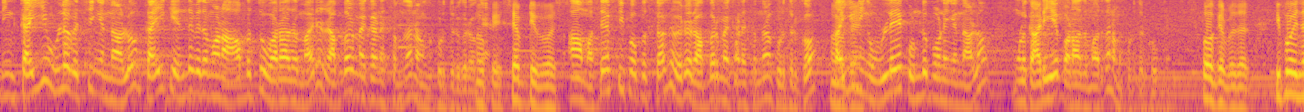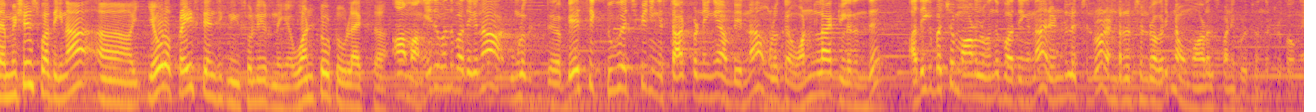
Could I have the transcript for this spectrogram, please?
நீங்கள் கையை உள்ளே வச்சீங்கன்னாலும் கைக்கு எந்த விதமான ஆபத்தும் வராத மாதிரி ரப்பர் மெக்கானிசம் தான் நாங்கள் கொடுத்துருக்குறோம் ஓகே சேஃப்டி பர்ஸ் ஆமா சேஃப்டி பர்பஸ்க்காக வெறும் ரப்பர் மெக்கானிசம் தான் கொடுத்துருக்கோம். கையை நீங்க உள்ளே கொண்டு போனீங்கன்னாலும் உங்களுக்கு அடியே படாத மாதிரி தான் நம்ம கொடுத்துருக்கோம் ஓகே பிரதர் இப்போ இந்த மிஷின்ஸ் பார்த்தீங்கன்னா எவ்வளோ ப்ரைஸ் ரேஞ்சுக்கு நீங்கள் சொல்லியிருந்தீங்க? ஒன் டு டூ லேக்ஸா ஆமாங்க இது வந்து பார்த்தீங்கன்னா உங்களுக்கு பேசிக் டூ ஹெச்பி நீங்கள் ஸ்டார்ட் பண்ணீங்க அப்படின்னா உங்களுக்கு ஒன் லேக்லேருந்து அதிகபட்ச மாடல் வந்து பார்த்தீங்கன்னா ரெண்டு லட்சம் ரூபா ரெண்டு லட்சம் ரூபா வரைக்கும் நம்ம மாடல்ஸ் பண்ணி கொடுத்து வந்துட்டு இருக்கோங்க.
